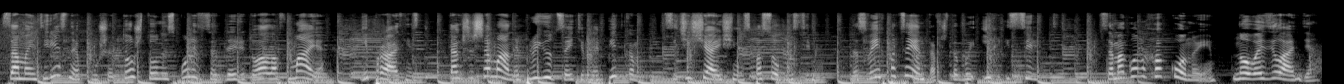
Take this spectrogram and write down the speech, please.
Самое интересное в куше то, что он используется для ритуалов майя и празднеств. Также шаманы плюются этим напитком с очищающими способностями на своих пациентов, чтобы их исцелить. Самогон Хаконуи, Новая Зеландия.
